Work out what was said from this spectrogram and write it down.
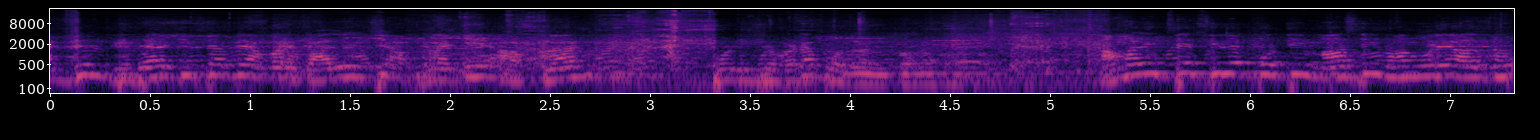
একজন বিধায়ক হিসাবে আমার কাজ হচ্ছে আপনাকে আপনার পরিষেবাটা প্রদান করা। আমার ইচ্ছে ছিল প্রতি মাসেই ভাঙড়ে আসব,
